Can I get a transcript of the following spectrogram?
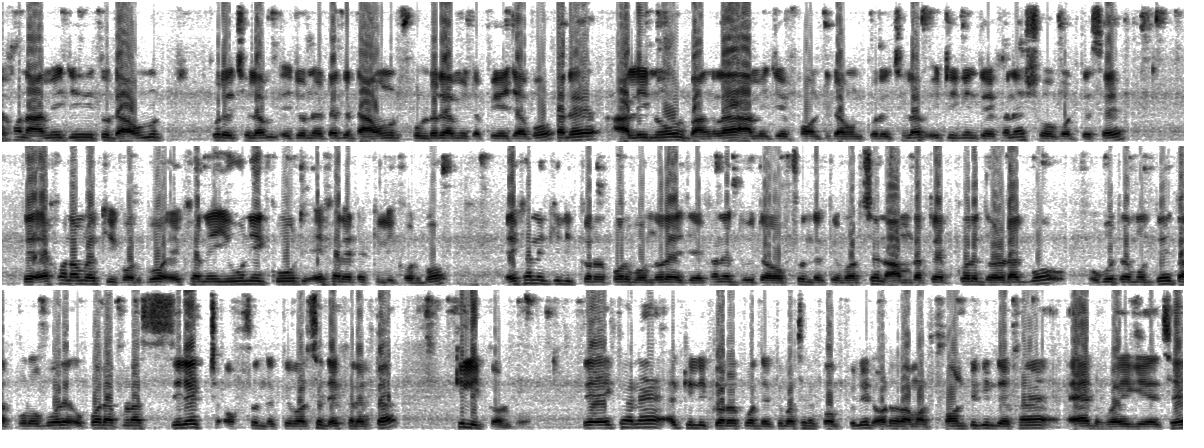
এখন আমি যেহেতু ডাউনলোড করেছিলাম, এই জন্য এটাকে ডাউনলোড ফোল্ডারে আমি এটা পেয়ে যাব। এখানে আলিনুর বাংলা, আমি যে ফোনটি ডাউনলোড করেছিলাম, এটি কিন্তু এখানে শো করতেছে। তো এখন আমরা কি করব? এখানে ইউনিকোড এখানে এটা ক্লিক করব। এখানে ক্লিক করার পর বন্ধুরা, এই যে এখানে দুইটা অপশন দেখতে পাচ্ছেন। আমরা ট্যাপ করে ধরে রাখব উভয়টার মধ্যে তারপর ওপরে উপরে আপনারা সিলেক্ট অপশন দেখতে পাচ্ছেন। এখানে একটা ক্লিক করব। তো এখানে ক্লিক করার পর দেখতে পাচ্ছেন কমপ্লিট অর্থাৎ আমার ফোনটি কিন্তু এখানে অ্যাড হয়ে গিয়েছে।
